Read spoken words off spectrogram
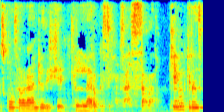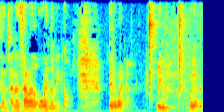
pues como sabrán, yo dije, claro que sí, o sea, sábado. ¿Quién quiere descansar en sábado o en domingo? Pero bueno, voy a ver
